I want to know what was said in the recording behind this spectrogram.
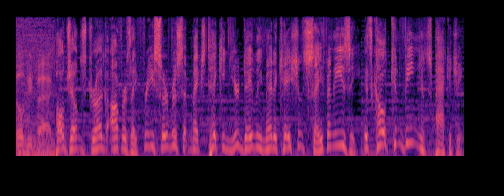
We'll be back. Paul Jones Drug offers a free service that makes taking your daily medications safe and easy. It's called convenience packaging,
